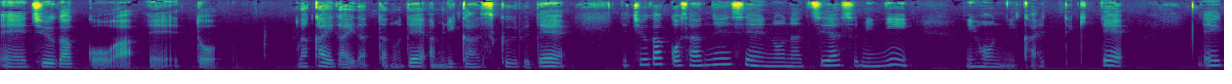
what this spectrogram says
えー、中学校は、えー、っとまあ、海外だったのでアメリカンスクールでで中学校3年生の夏休みに日本に帰ってきてで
